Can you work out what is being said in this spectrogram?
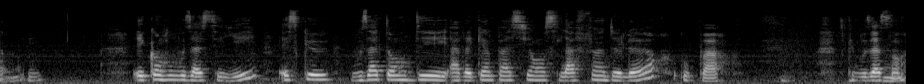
Mm-hmm. Et quand vous vous asseyez, est-ce que vous attendez avec impatience la fin de l'heure ou pas? Est-ce que vous attendez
